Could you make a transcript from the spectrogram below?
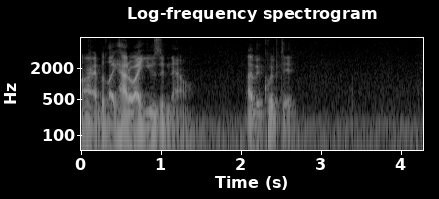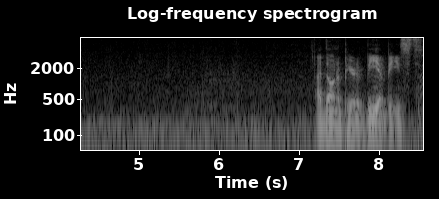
Alright, but like how do I use it now? I've equipped it. I don't appear to be a beast.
